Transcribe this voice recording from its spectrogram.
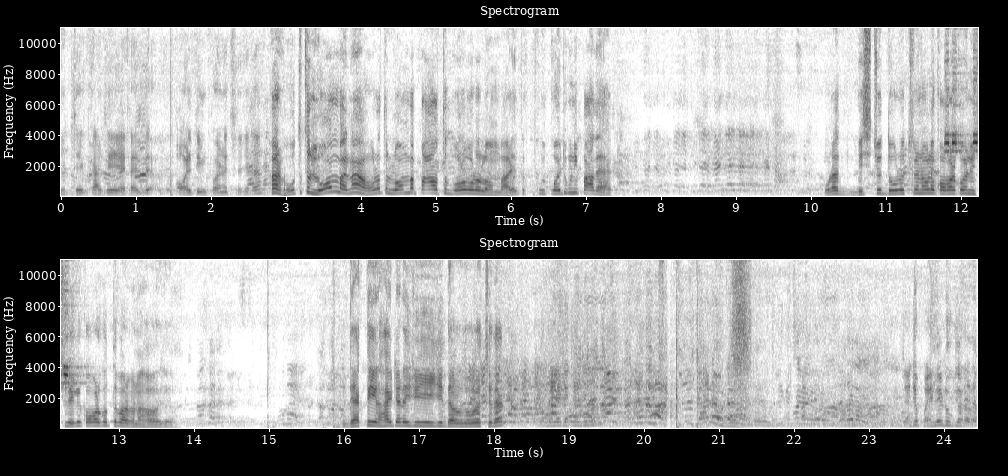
এর থেকে কালকে একটা অল টিম ফরেনার ছিল যেটা। আর ও তো তো লম্বা না ওরা তো লম্বা পা তো বড় বড় লম্বা। আরে তো কয়টুকুনি পা দেখ? ওরা বেশি জোর দৌড়চ্ছিল না বলে কভার করে নিচ্ছিল একে কভার করতে পারবে না সহজে। দেখতে এর হাইট আর এই যে এই যে দৌড়- দৌড়চ্ছে দেখ चंचू पहले ही डूब जा लड़ा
